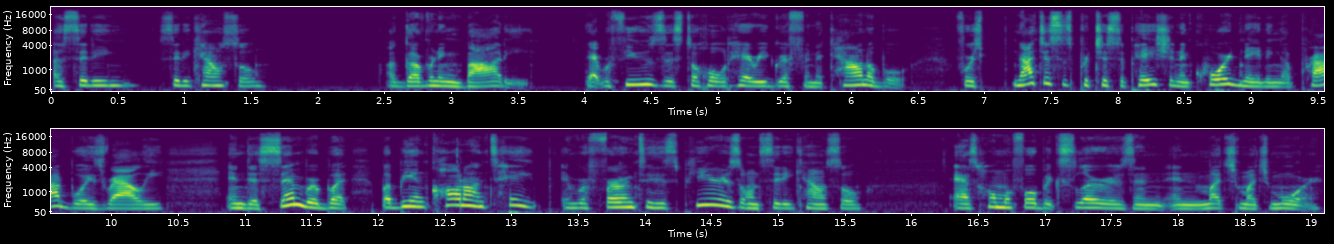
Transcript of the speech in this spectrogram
a city city council, a governing body that refuses to hold Harry Griffin accountable for his, not just his participation in coordinating a Proud Boys rally in December, but but being caught on tape and referring to his peers on city council as homophobic slurs and, and much much more.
